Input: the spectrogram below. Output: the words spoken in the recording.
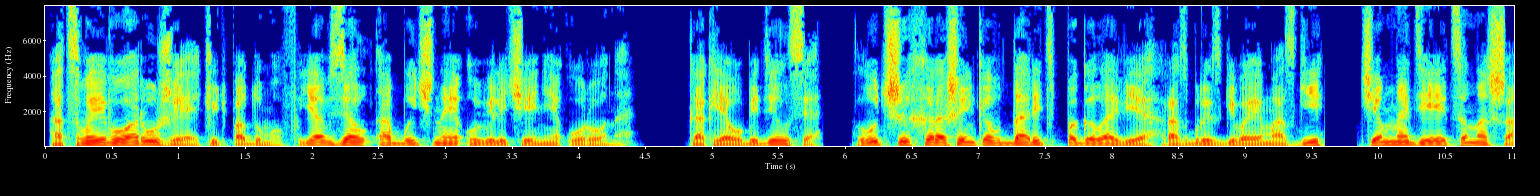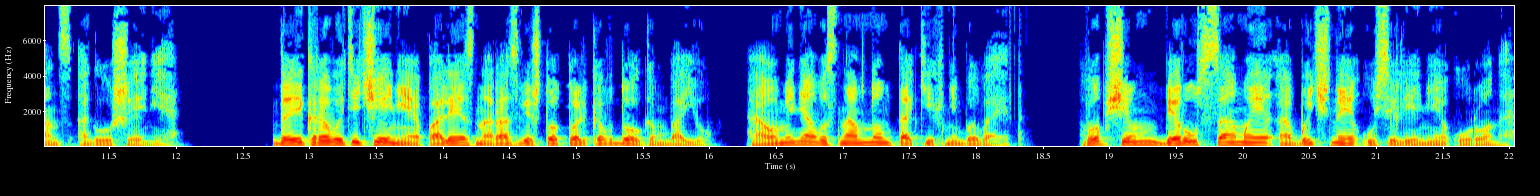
От своего оружия, чуть подумав, я взял обычное увеличение урона. Как я убедился, лучше хорошенько вдарить по голове, разбрызгивая мозги, чем надеяться на шанс оглушения. Да и кровотечение полезно разве что только в долгом бою, а у меня в основном таких не бывает. В общем, беру самое обычное усиление урона.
